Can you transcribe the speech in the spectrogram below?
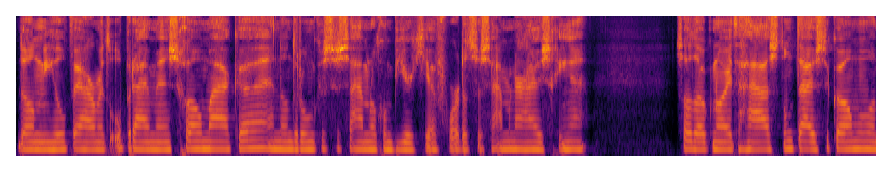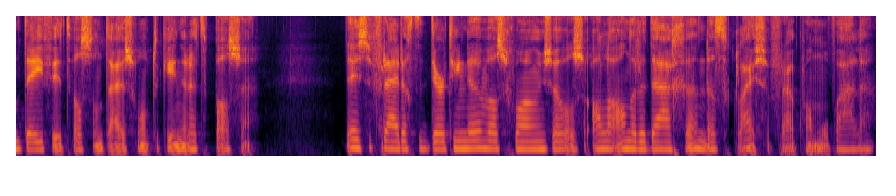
Dan hielp hij haar met opruimen en schoonmaken. En dan dronken ze samen nog een biertje voordat ze samen naar huis gingen. Ze hadden ook nooit haast om thuis te komen, want David was dan thuis om op de kinderen te passen. Deze vrijdag de 13e was gewoon zoals alle andere dagen dat Clive zijn vrouw kwam ophalen.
